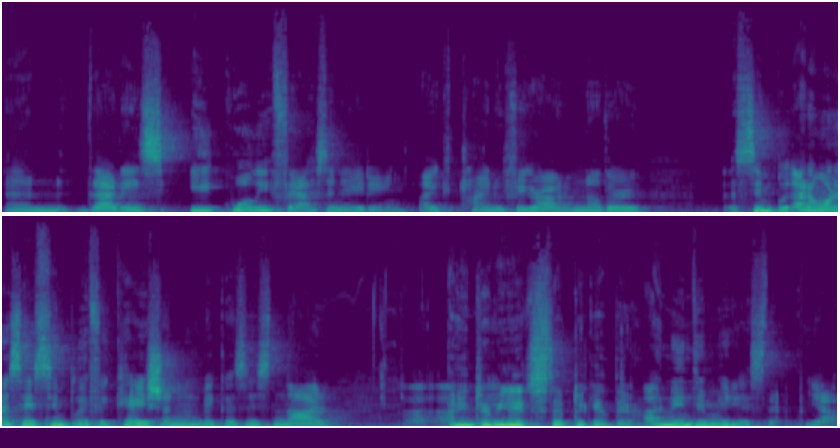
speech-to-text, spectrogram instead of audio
And that is equally fascinating like trying to figure out another simple i don't want to say simplification because it's not uh, An intermediate step to get there. an intermediate step yeah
